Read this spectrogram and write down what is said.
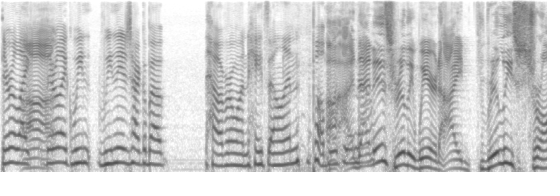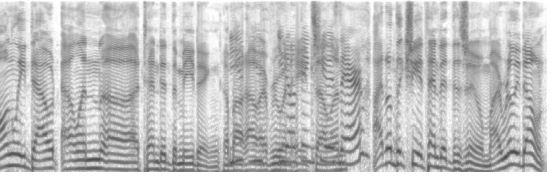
They were like, Uh, they were like, we we need to talk about how everyone hates Ellen publicly. Uh, that is really weird. I really strongly doubt Ellen uh, attended the meeting about You- how you- everyone you don't hates think she Ellen. was there? I don't think she attended the Zoom. I really don't.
